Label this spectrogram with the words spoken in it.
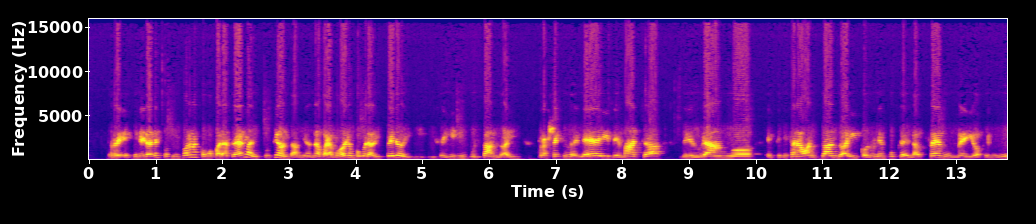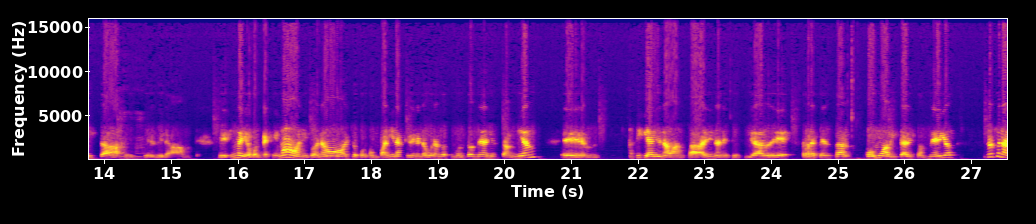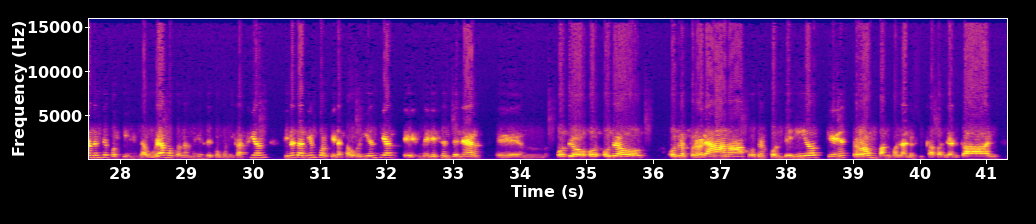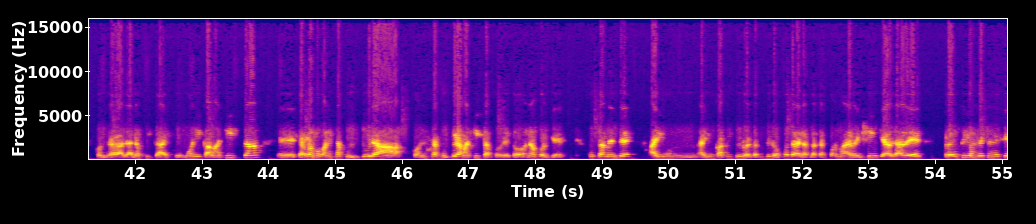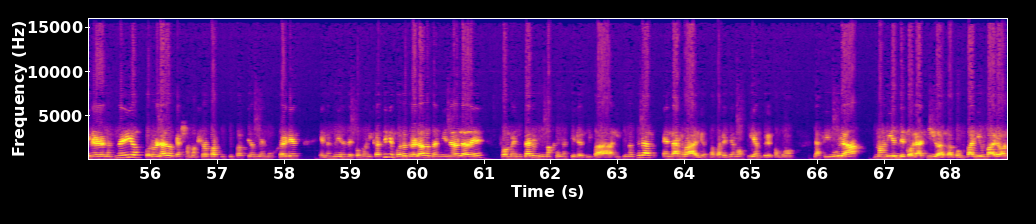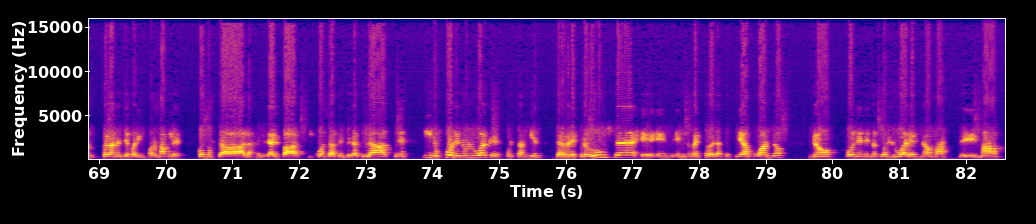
generar estos informes como para traer la discusión también, ¿no? Para mover un poco el avispero y, y, seguir impulsando. Hay proyectos de ley, de marcha, de Durango, este, que están avanzando ahí con un empuje de la OFEM, un medio feminista este, de la de un medio contrahegemónico, ¿no? Hecho por compañeras que vienen laburando hace un montón de años también. Eh, así que hay una avanzada, hay una necesidad de repensar cómo habitar estos medios, no solamente por quienes laburamos con los medios de comunicación, sino también porque las audiencias eh, merecen tener eh, otro, otros otros programas, otros contenidos que rompan con la lógica patriarcal, contra la lógica hegemónica machista, eh, que rompa con esta cultura, con esta cultura machista sobre todo, ¿no? Porque justamente hay un, hay un capítulo, el capítulo J de la plataforma de Beijing que habla de reducir las brechas de género en los medios, por un lado que haya mayor participación de mujeres en los medios de comunicación y por otro lado también habla de fomentar una imagen estereotipada. Y si nosotras en las radios aparecemos siempre como la figura más bien decorativa que acompaña a un varón solamente para informarle cómo está la General Paz y cuánta temperatura hace, y nos pone en un lugar que después también se reproduce eh, en, el resto de la sociedad cuando nos ponen en otros lugares no más de más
